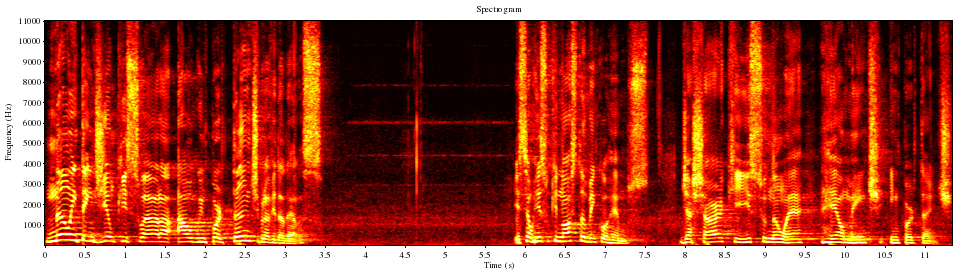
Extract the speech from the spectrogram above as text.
não entendiam que isso era algo importante para a vida delas. Esse é um risco que nós também corremos, de achar que isso não é realmente importante.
